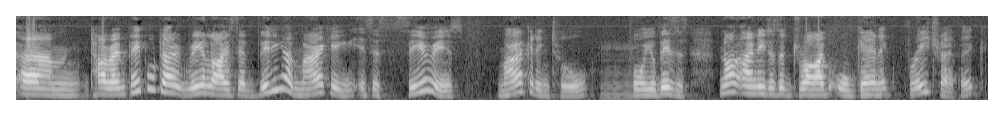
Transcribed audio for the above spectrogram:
um, Tyrone. People don't realise that video marketing is a serious marketing tool for your business. Not only does it drive organic free traffic,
